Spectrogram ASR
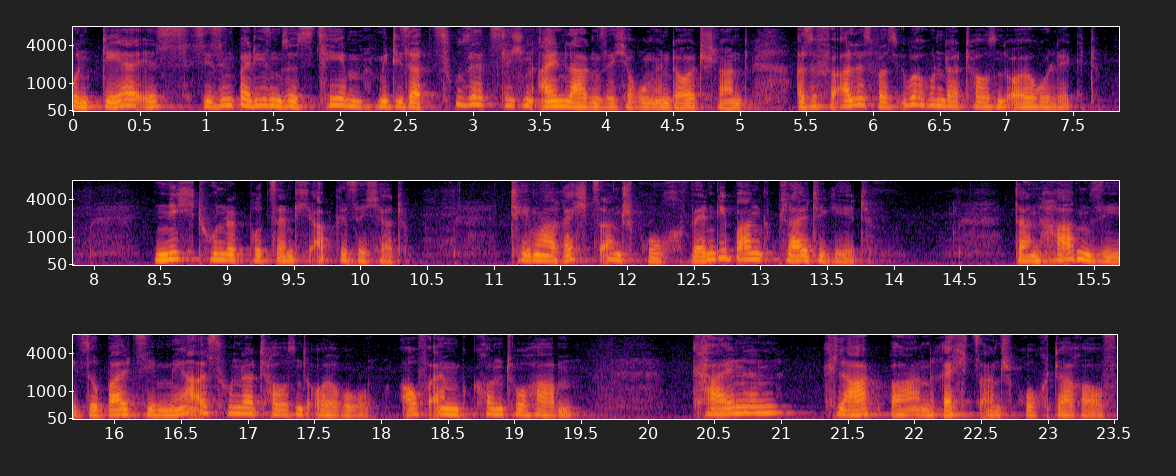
Und der ist, Sie sind bei diesem System mit dieser zusätzlichen Einlagensicherung in Deutschland, also für alles, was über 100.000 Euro liegt, nicht hundertprozentig abgesichert. Thema Rechtsanspruch. Wenn die Bank pleite geht, dann haben Sie, sobald Sie mehr als 100.000 Euro auf einem Konto haben, keinen klagbaren Rechtsanspruch darauf,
